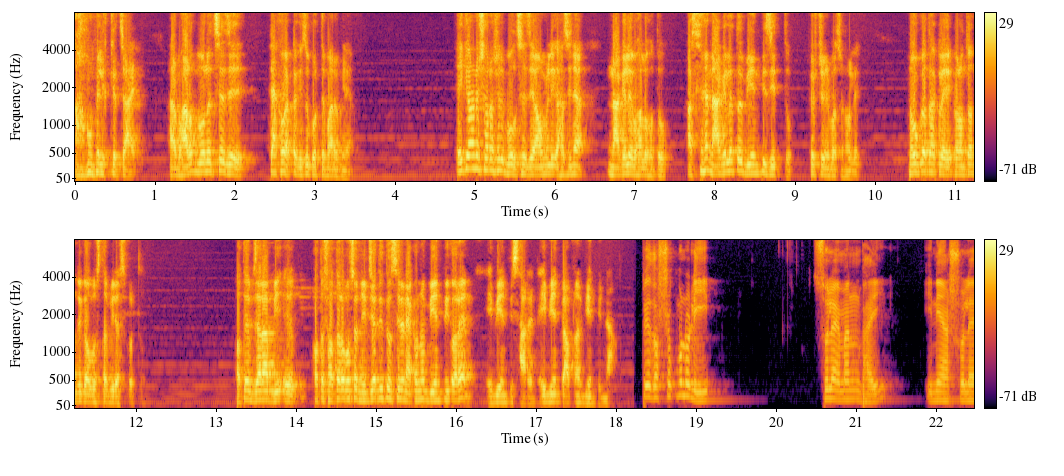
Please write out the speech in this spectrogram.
আওয়ামী লীগকে চায়। আর ভারত বলেছে যে, দেখো একটা কিছু করতে পারো কিনা। এই কারণে সরাসরি বলছে যে আওয়ামী লীগ হাসিনা না গেলে ভালো হতো। হাসিনা না গেলে তো বিএনপি জিততো সুষ্ঠু নির্বাচন হলে। নৌকা থাকলে গণতান্ত্রিক অবস্থা বিরাজ করতো। অতএব যারা গত সতেরো বছর নির্যাতিত ছিলেন, এখনও বিএনপি করেন, এই বিএনপি ছাড়েন। এই বিএনপি আপনার বিএনপি না। প্রিয় দর্শক মণ্ডলী, সুলাইমান ভাই, ইনি আসলে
